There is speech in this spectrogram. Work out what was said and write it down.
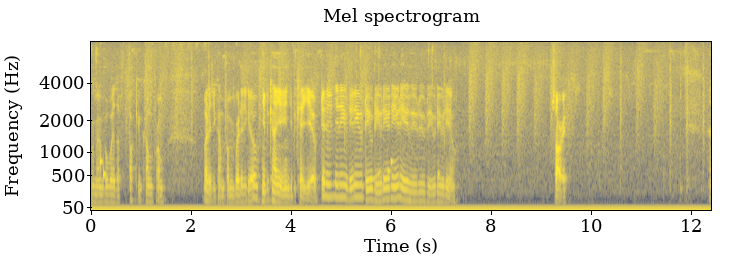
remember where the fuck you come from. Where did you come from? Where did you go? Yippee-ki-yay and yippee-ki-yo. Sorry. Uh,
